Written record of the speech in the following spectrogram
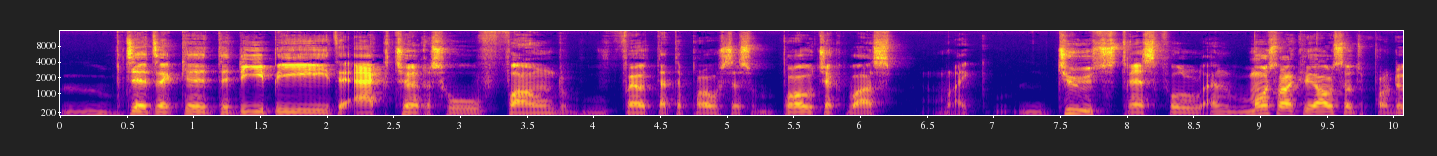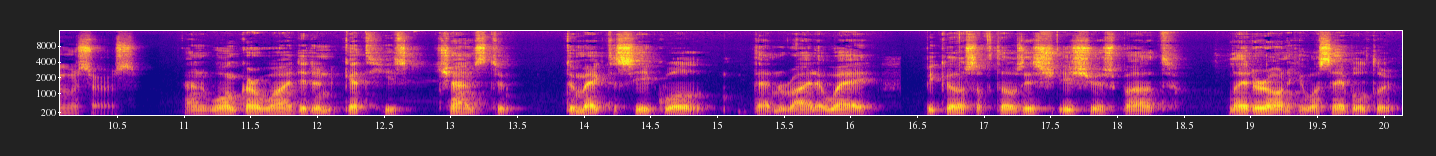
The, the, the dp the actors who found felt that the process project was like too stressful and most likely also the producers. And Wong Kar Wai didn't get his chance to, to make the sequel then right away because of those is- issues, but later on he was able to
